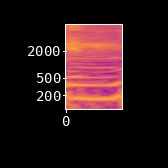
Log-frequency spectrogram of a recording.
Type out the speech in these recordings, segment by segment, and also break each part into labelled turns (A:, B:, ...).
A: making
